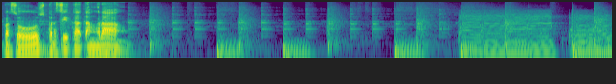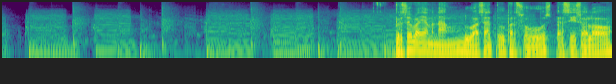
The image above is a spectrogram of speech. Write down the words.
versus Persita Tangerang. Persebaya menang 2-1 versus Persis Solo.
